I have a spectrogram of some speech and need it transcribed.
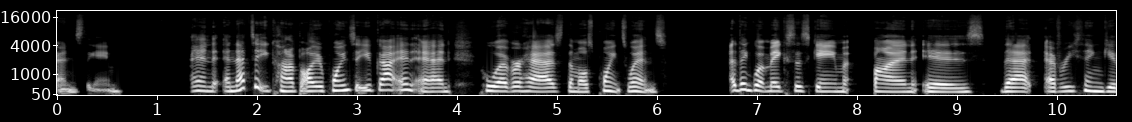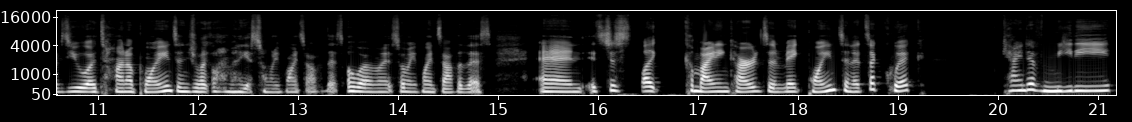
ends the game and and that's it you count up all your points that you've gotten and whoever has the most points wins I think what makes this game fun is that everything gives you a ton of points and you're like, oh, I'm gonna get so many points off of this. Oh, I'm gonna get so many points off of this. And it's just like combining cards and make points. And it's a quick, kind of meaty,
